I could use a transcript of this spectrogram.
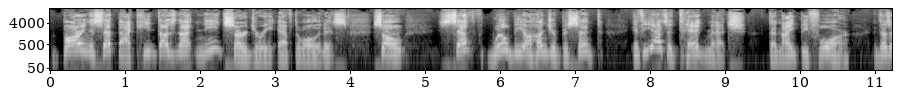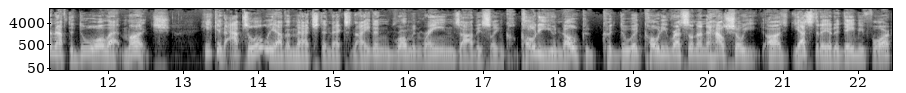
Barring a setback, he does not need surgery after all of this. So yeah. Seth will be 100%. If he has a tag match the night before, and doesn't have to do all that much he could absolutely have a match the next night. And Roman Reigns, obviously, and Cody, you know, could could do it. Cody wrestled on the house show uh, yesterday or the day before,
